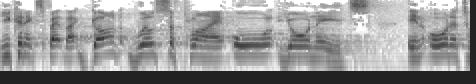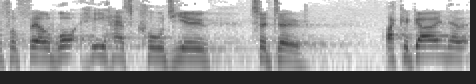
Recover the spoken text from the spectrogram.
you can expect that God will supply all your needs in order to fulfill what He has called you to do. I could go into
